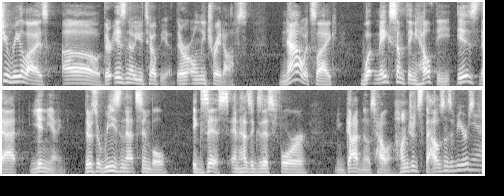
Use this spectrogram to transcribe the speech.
you realize, oh, there is no utopia, there are only trade offs. Now it's like, what makes something healthy is that yin yang. There's a reason that symbol exists and has existed for, I mean, God knows how long, hundreds, thousands of years? Yeah.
